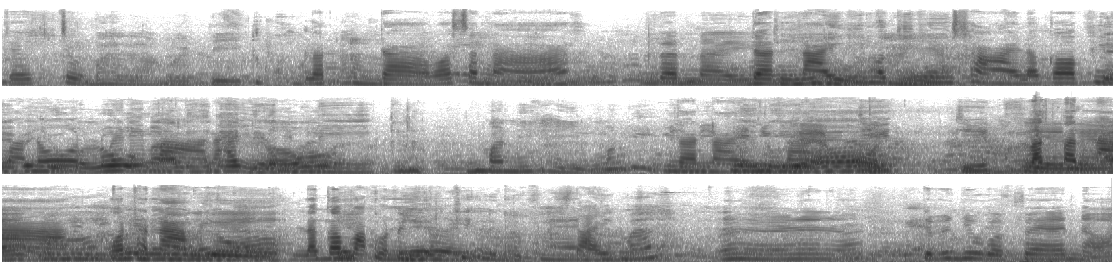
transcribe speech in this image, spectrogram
เจ๊จุกบ้านเราอะดีทุกคนรัตดาวาสนาด้านในดันในที่เมื่อกี้พี่ชายแล้วก็พี่มาโนดไม่ได้มานะคะอยู่ลบบุรีบ้านนี้ใครอยู่มั้งดันในไม่พี่อยู่มาแล้วโนจิ๊ดดจิ๊ดรัตนาเสียแล้ววัฒนาไม่อยู่แล้วก็มาคนนี้เลยที่อื่นกับแฟนใส่ใช่ไหมเออนั่นเนอะจะไปอยู่กับแฟนเหรอ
